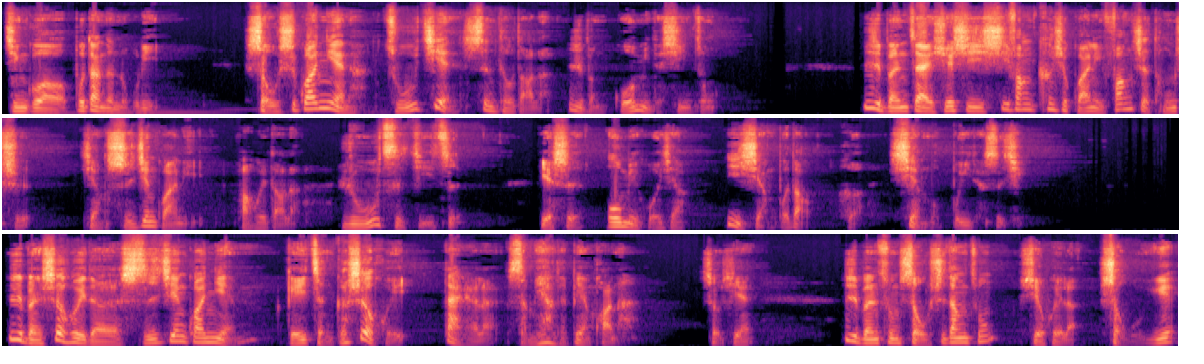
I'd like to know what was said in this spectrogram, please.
经过不断的努力，守时观念呢逐渐渗透到了日本国民的心中。日本在学习西方科学管理方式的同时，将时间管理发挥到了如此极致，也是欧美国家意想不到和羡慕不已的事情。日本社会的时间观念给整个社会带来了什么样的变化呢？首先，日本从守时当中学会了守约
